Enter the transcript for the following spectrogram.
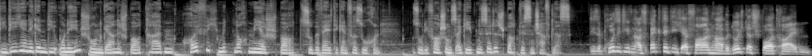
die diejenigen, die ohnehin schon gerne Sport treiben, häufig mit noch mehr Sport zu bewältigen versuchen, so die Forschungsergebnisse des Sportwissenschaftlers. Diese positiven Aspekte, die ich erfahren habe durch das Sporttreiben,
